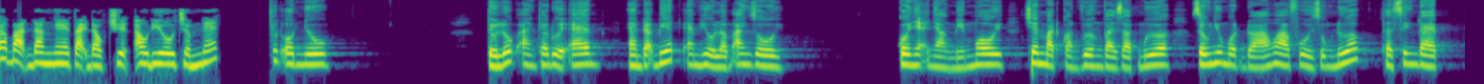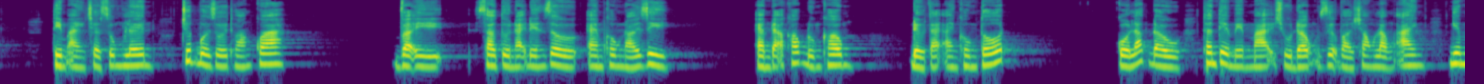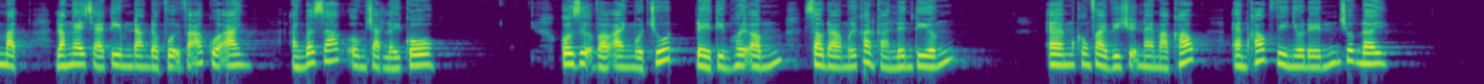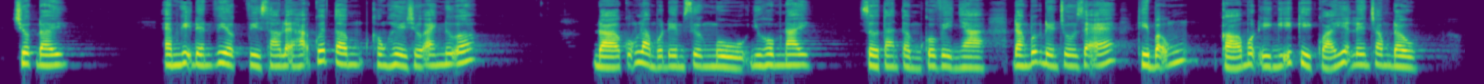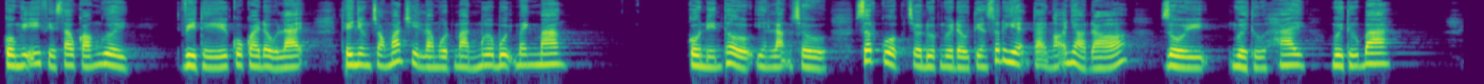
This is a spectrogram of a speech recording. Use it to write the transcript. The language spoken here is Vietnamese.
Các bạn đang nghe tại đọc truyện audio.net Chút ôn nhu Từ lúc anh theo đuổi em, em đã biết em hiểu lầm anh rồi. Cô nhẹ nhàng mím môi, trên mặt còn vương vài giọt mưa, giống như một đóa hoa phủ dùng nước, thật xinh đẹp. Tim anh chợt rung lên, chút bối rối thoáng qua. Vậy, sao từ nãy đến giờ em không nói gì? Em đã khóc đúng không? Đều tại anh không tốt. Cô lắc đầu, thân thể mềm mại chủ động dựa vào trong lòng anh, nghiêm mặt, lắng nghe trái tim đang đập vội vã của anh. Anh bất giác ôm chặt lấy cô. Cô dựa vào anh một chút để tìm hơi ấm, sau đó mới khàn khàn lên tiếng. Em không phải vì chuyện này mà khóc, em khóc vì nhớ đến trước đây. Trước đây? Em nghĩ đến việc vì sao lại hạ quyết tâm không hề chờ anh nữa. Đó cũng là một đêm sương mù như hôm nay. Giờ tan tầm cô về nhà, đang bước đến chỗ rẽ thì bỗng có một ý nghĩ kỳ quái hiện lên trong đầu. Cô nghĩ phía sau có người. Vì thế cô quay đầu lại, thế nhưng trong mắt chỉ là một màn mưa bụi mênh mang. Cô nín thở yên lặng chờ, rốt cuộc chờ được người đầu tiên xuất hiện tại ngõ nhỏ đó, rồi người thứ hai, người thứ ba.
